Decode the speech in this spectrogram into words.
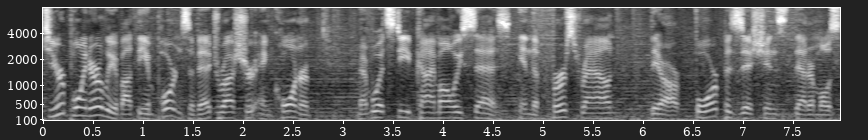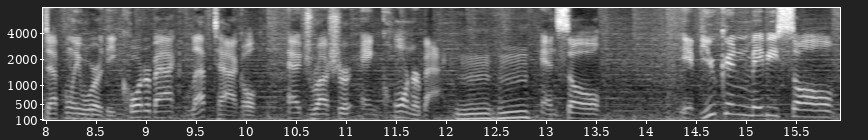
to your point earlier about the importance of edge rusher and corner, remember what Steve Keim always says in the first round, there are four positions that are most definitely worthy quarterback, left tackle, edge rusher, and cornerback. Mm-hmm. And so, if you can maybe solve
